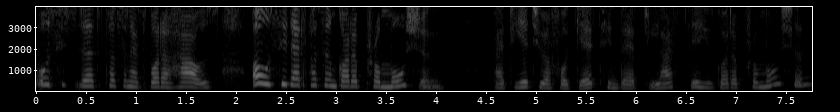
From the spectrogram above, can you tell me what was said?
Oh, see, that person has bought a house. Oh, see, that person got a promotion. But yet you are forgetting that last year you got a promotion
